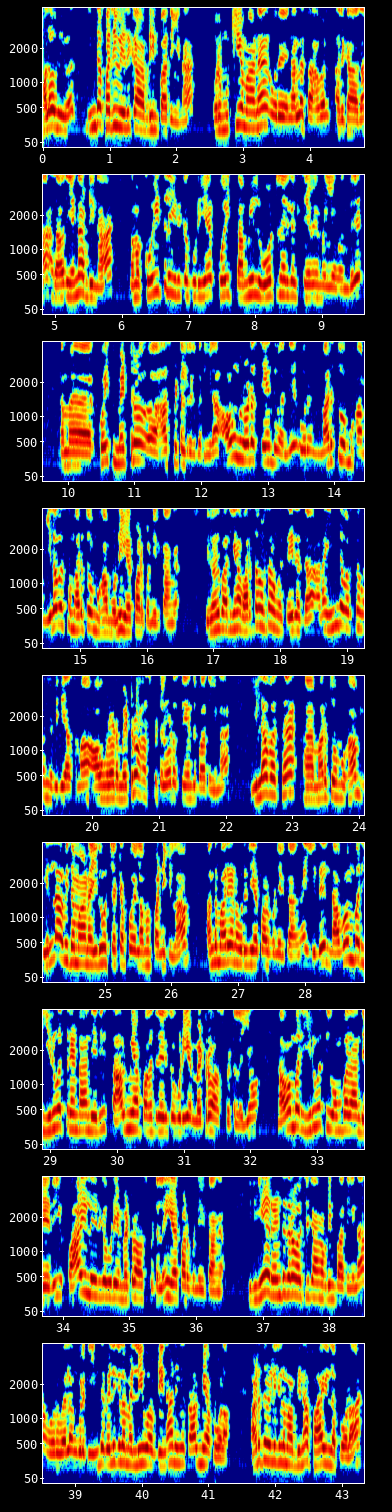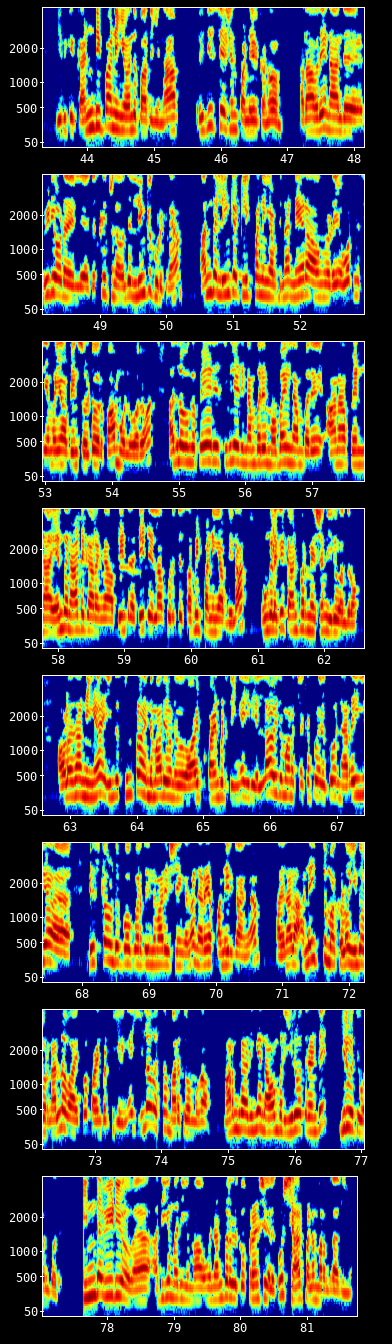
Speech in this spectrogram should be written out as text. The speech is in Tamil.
ஹலோ வியூவர்ஸ் இந்த பதிவு எதுக்கா அப்படின்னு பார்த்தீங்கன்னா ஒரு முக்கியமான ஒரு நல்ல தகவல் அதுக்காக தான் அதாவது என்ன அப்படின்னா நம்ம குவைத்தில் இருக்கக்கூடிய குவைத் தமிழ் ஓட்டுநர்கள் சேவை மையம் வந்து நம்ம குவைத் மெட்ரோ ஹாஸ்பிட்டல் இருக்கு பார்த்தீங்களா அவங்களோட சேர்ந்து வந்து ஒரு மருத்துவ முகாம் இலவச மருத்துவ முகாம் ஒன்று ஏற்பாடு பண்ணியிருக்காங்க இது வந்து பார்த்தீங்கன்னா வருஷம் வருஷம் அவங்க செய்கிறது தான் ஆனால் இந்த வருஷம் கொஞ்சம் வித்தியாசமாக அவங்களோட மெட்ரோ ஹாஸ்பிட்டலோட சேர்ந்து பார்த்தீங்கன்னா இலவச மருத்துவ முகாம் எல்லா விதமான இதுவும் செக்கப்போ எல்லாமே பண்ணிக்கலாம். அந்த மாதிரியான ஒரு இது ஏற்பாடு பண்ணியிருக்காங்க. இது நவம்பர் இருபத்தி ரெண்டாம் தேதி சால்மியா பக்கத்தில் இருக்கக்கூடிய மெட்ரோ ஹாஸ்பிட்டலையும் நவம்பர் இருபத்தி ஒன்பதாம் தேதி ஃபாயில் இருக்கக்கூடிய மெட்ரோ ஹாஸ்பிட்டலையும் ஏற்பாடு பண்ணியிருக்காங்க. இது ஏன் ரெண்டு தடவை வச்சிருக்காங்க அப்படின்னு பார்த்தீங்கன்னா ஒருவேளை உங்களுக்கு இந்த வெள்ளிக்கிழமை லீவ் அப்படின்னா நீங்கள் சால்மியா போகலாம். அடுத்த வெள்ளிக்கிழமை அப்படின்னா ஃபாயிலில் போகலாம். இதுக்கு கண்டிப்பாக நீங்கள் வந்து பார்த்தீங்கன்னா ரிஜிஸ்ட்ரேஷன் பண்ணியிருக்கணும் அதாவது நான் இந்த வீடியோட டிஸ்கிரிப்ஷனில் வந்து லிங்க் கொடுக்குறேன். அந்த லிங்கை கிளிக் பண்ணீங்க அப்படின்னா நேராக அவங்களுடைய ஓட்டுநர் சேமையம் அப்படின்னு சொல்லிட்டு ஒரு ஃபார்ம் ஒன்று வரும். அதில் உங்கள் பேர் civil ID number mobile number ஆனா பெண்ணா எந்த நாட்டுக்காரங்க அப்படின்ற டீட்டெயிலாம் கொடுத்து சப்மிட் பண்ணீங்க அப்படின்னா உங்களுக்கு கன்ஃபர்மேஷன் இது வந்துடும் அவ்வளோதான் நீங்கள் இந்த சிம்பிளாக இந்த மாதிரி ஒன்று வாய்ப்பு பயன்படுத்திங்க. இது எல்லா விதமான செக்கப்பும் இருக்கும். நிறைய டிஸ்கவுண்ட் போக்குவரத்து இந்த மாதிரி விஷயங்கள்லாம் நிறைய பண்ணியிருக்காங்க அதனால அனைத்து மக்களும் இந்த ஒரு நல்ல வாய்ப்பை பயன்படுத்திக்கிறீங்க. இலவச மருத்துவ முகாம். மறந்துடாதீங்க. நவம்பர் இருபத்தி ரெண்டு இருபத்தி ஒன்பது. இந்த வீடியோவை அதிகம் அதிகமாக உங்கள் நண்பர்களுக்கும் ஃப்ரெண்ட்ஸுகளுக்கும் ஷேர் பண்ண மறந்துடாதீங்க.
